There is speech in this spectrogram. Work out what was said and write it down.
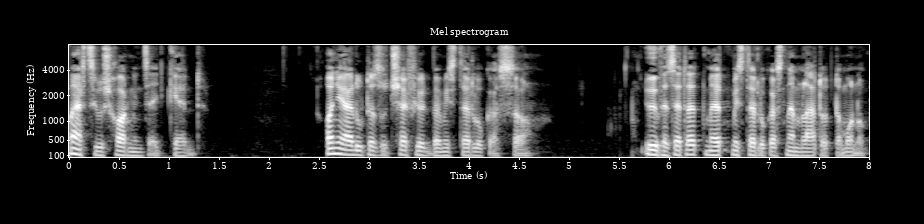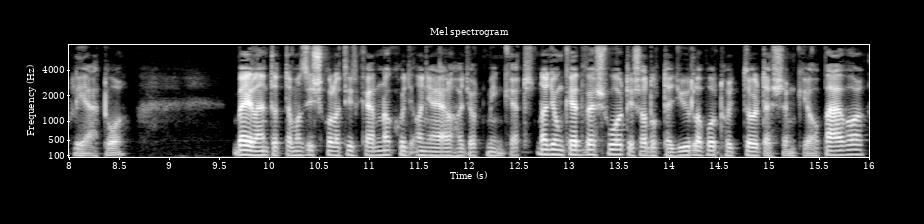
Március 31 kedd. Anya elutazott Sheffieldbe Mr. Lucasszal. Ő vezetett, mert Mr. Lucas nem látott a monokliától. Bejelentettem az iskola hogy anya elhagyott minket. Nagyon kedves volt, és adott egy űrlapot, hogy töltessem ki apával,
